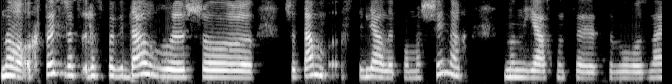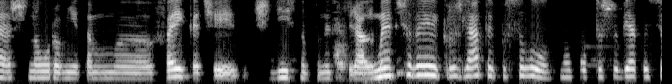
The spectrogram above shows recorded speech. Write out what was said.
Ну, Хтось розповідав, що що там стріляли по машинах, ну не ясно, це це було, знаєш, на уровні там е, фейка, чи чи дійсно по них стріляли. Ми почали кружляти по селу. Ну тобто, щоб якось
